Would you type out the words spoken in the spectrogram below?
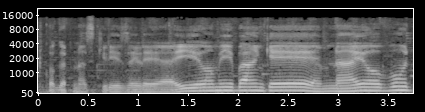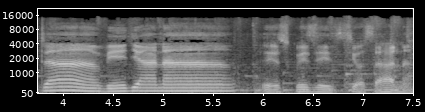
tukoga tunasikiliza ile ya hiyo mibange mnayovuta vijana. Eh, Siku hizi sio sana.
